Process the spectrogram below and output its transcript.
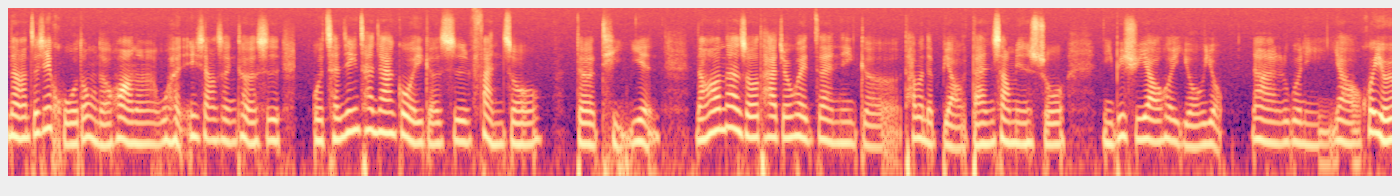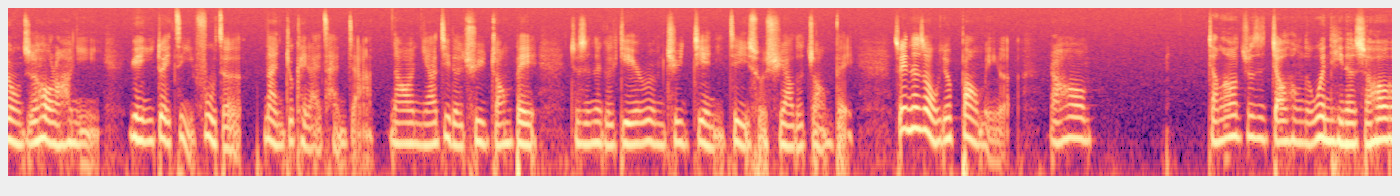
那这些活动的话呢，我很印象深刻是，我曾经参加过一个是泛舟。的体验，然后那时候他就会在那个他们的表单上面说，你必须要会游泳。那如果你要会游泳之后，然后你愿意对自己负责，那你就可以来参加。然后你要记得去装备，就是那个 gear room 去借你自己所需要的装备。所以那时候我就报名了，然后。讲到就是交通的问题的时候，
